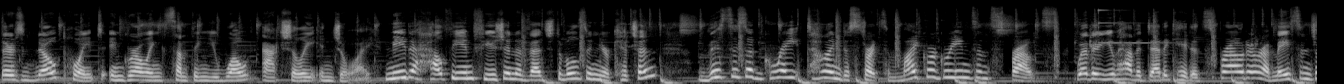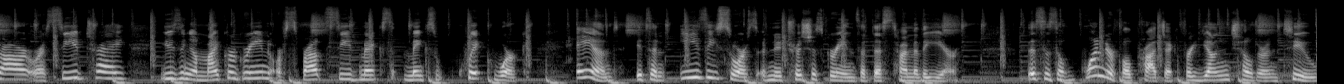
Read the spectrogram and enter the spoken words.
There's no point in growing something you won't actually enjoy. Need a healthy infusion of vegetables in your kitchen? This is a great time to start some microgreens and sprouts. Whether you have a dedicated sprouter, a mason jar, or a seed tray, using a microgreen or sprout seed mix makes quick work. And it's an easy source of nutritious greens at this time of the year. This is a wonderful project for young children too,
